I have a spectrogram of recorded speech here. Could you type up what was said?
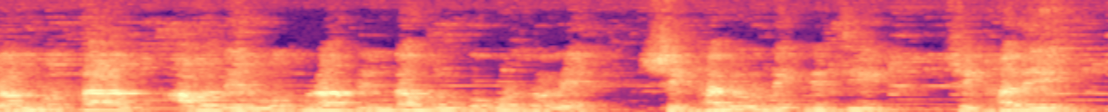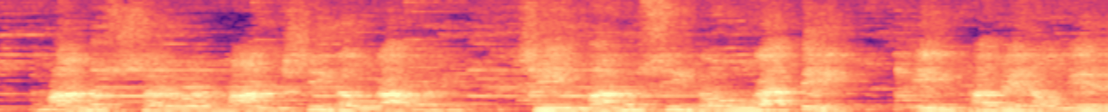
জন্মস্থান, আমাদের মথুরা বৃন্দাবন গোবর্ধনে সেখানেও দেখেছি, সেখানে মানস সরোবর মানসী গঙ্গা বলে সেই মানসী গঙ্গাতে এইভাবে রঙের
